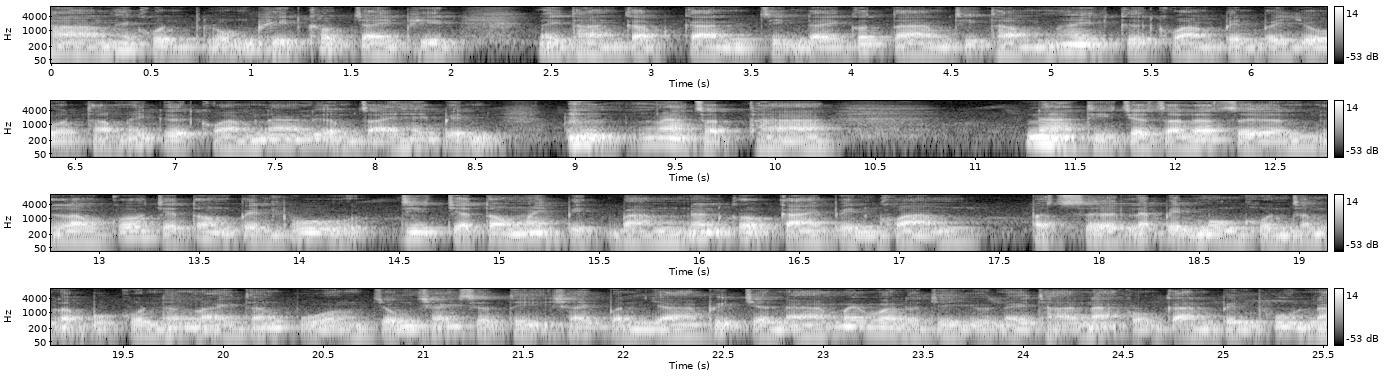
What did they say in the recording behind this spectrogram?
ทางให้คนหลงผิดเข้าใจผิด ในทางกลับกันสิ่งใดก็ตามที่ทำให้เกิดความเป็นประโยชน์ทำให้เกิดความน่าเลื่อมใสให้เป็นน่าศรัทธา หน้าที่จะสรรเสริญเราก็จะต้องเป็นผู้ที่จะต้องไม่ปิดบัง นั่นก็กลายเป็นความประเสริฐและเป็นมงคลสำหรับบุคคลทั้งหลายทั้งปวง จงใช้สติใช้ปัญญาพิจารณาไม่ว่าเราจะอยู่ในฐานะของการเป็นผู้น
